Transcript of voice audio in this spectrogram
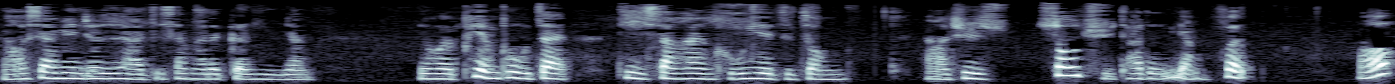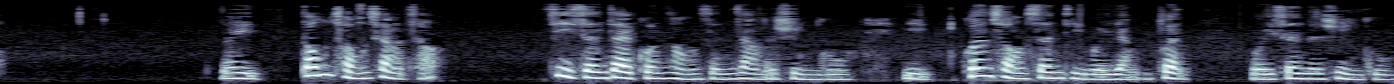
然后下面就是它，像它的根一样，也会遍布在地上和枯叶之中，然后去。收取它的养分，好，所以冬虫夏草，寄生在昆虫身上的蕈菇，以昆虫身体为养分为生的蕈菇。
